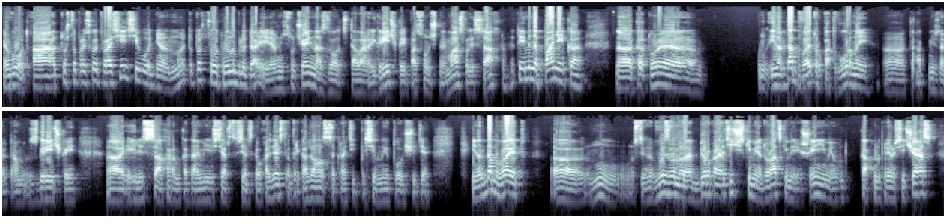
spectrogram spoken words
Вот. А то, что происходит в России сегодня, ну, это то, что вот мы наблюдали. Я же не случайно назвал эти товары и гречка, и подсолнечное масло, и сахар. Это именно паника, э, которая Иногда бывает рукотворной, э, как, не знаю, там, с гречкой э, или с сахаром, когда Министерство сельского хозяйства приказало сократить посевные площади. Иногда бывает ну, вызвано бюрократическими, дурацкими решениями, как, например, сейчас –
